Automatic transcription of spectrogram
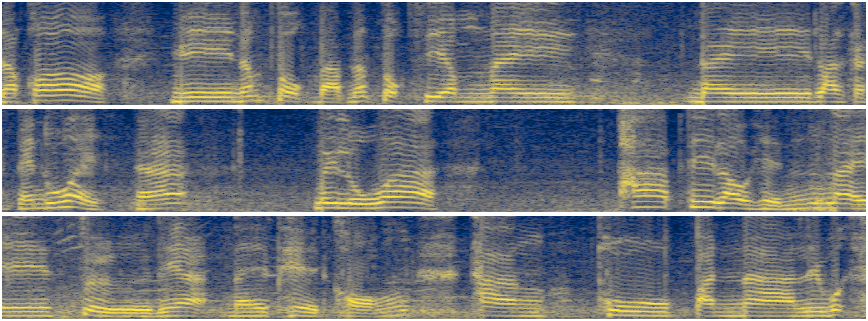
แล้วก็มีน้ำตกแบบน้ำตกเทียมในในลานกางเต็นท์ด้วยนะฮะไม่รู้ว่าภาพที่เราเห็นในสื่อเนี่ยในเพจของทางภูปันนาริเวอร์แค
